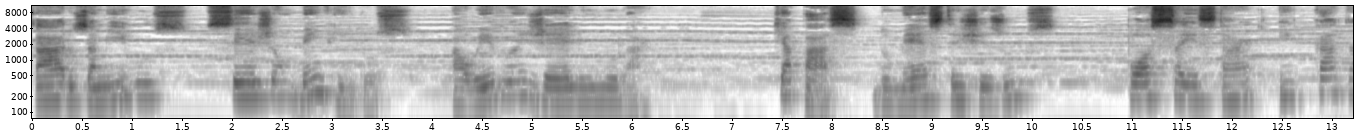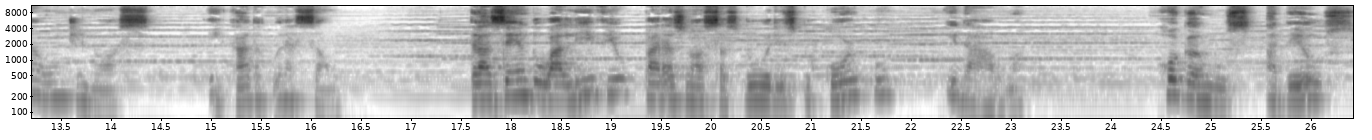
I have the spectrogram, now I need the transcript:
Caros amigos, sejam bem-vindos ao Evangelho no Lar. Que a paz do Mestre Jesus possa estar em cada um de nós, em cada coração, trazendo o alívio para as nossas dores do corpo e da alma. Rogamos a Deus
